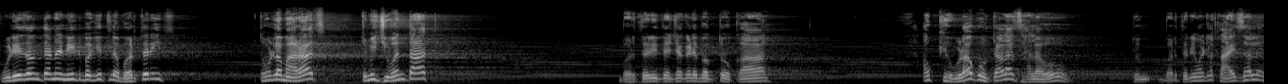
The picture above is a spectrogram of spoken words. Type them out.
पुढे जाऊन त्यानं नीट बघितलं भरतरीच. तो म्हटलं महाराज तुम्ही जिवंत आहात? भरतरी त्याच्याकडे बघतो. का? अहो केवढा घोटाळा झाला हो. तुम भरतरी म्हटलं काय झालं?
